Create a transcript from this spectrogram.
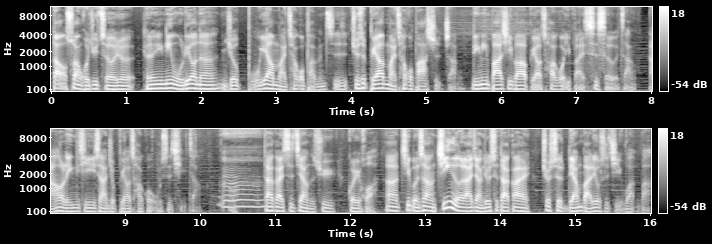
到算回去之后，就可能零零五六呢，你就不要买超过百分之，就是不要买超过八十张；零零八七八不要超过一百四十二张；然后零零七一三就不要超过五十七张。嗯，大概是这样子去规划。那基本上金额来讲，就是大概就是两百六十几万吧，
